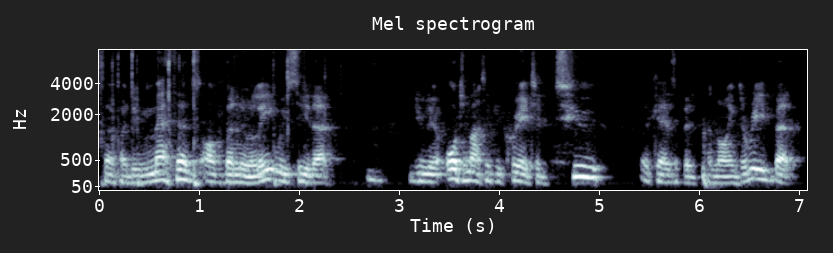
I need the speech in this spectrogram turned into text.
So if I do methods of Bernoulli, we see that Julia automatically created two okay, it's a bit annoying to read, but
